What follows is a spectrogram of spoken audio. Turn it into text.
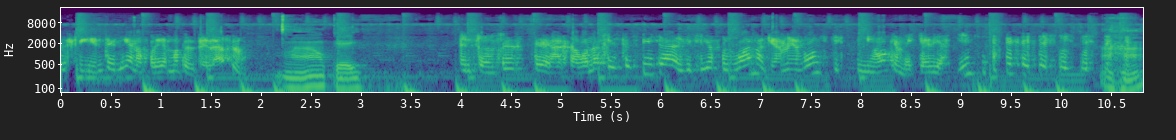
el siguiente día no podíamos desvelarlo. Ah, ok. Entonces se acabó la fiestecilla y dije yo, pues bueno, ya me voy, y no, que me quede aquí. Ajá.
